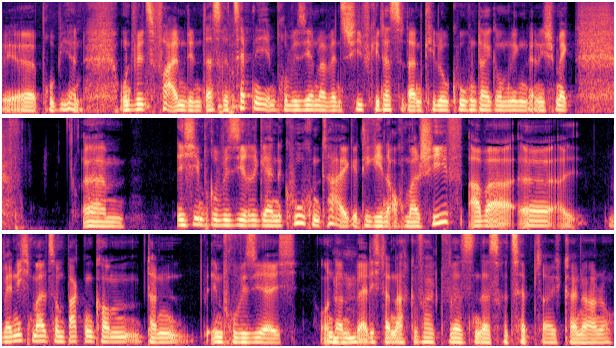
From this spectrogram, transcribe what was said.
äh, probieren. Und willst vor allem den, das Rezept nicht improvisieren, weil wenn es schief geht, hast du da ein Kilo Kuchenteig rumliegen, der nicht schmeckt. Ähm, ich improvisiere gerne Kuchenteige. Die gehen auch mal schief, aber äh, wenn ich mal zum Backen komme, dann improvisiere ich. Und dann Mhm. werde ich danach gefragt, was ist denn das Rezept? Sag ich, keine Ahnung.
